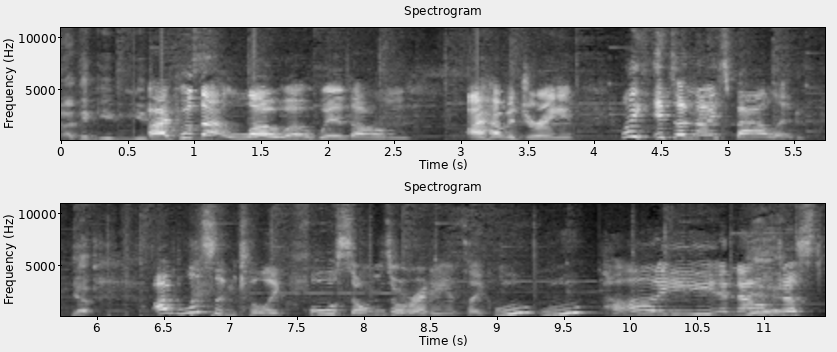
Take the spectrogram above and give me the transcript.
I think you. you I put that lower with um, I Have a Dream. Like it's a nice ballad. yeah. I've listened to like four songs already. It's like woo woo party, and now I'm just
